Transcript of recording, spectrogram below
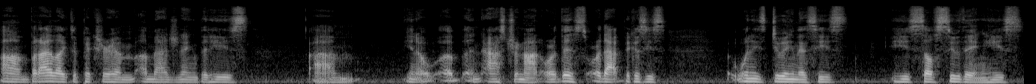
Um, but I like to picture him imagining that he's, um, you know, a, an astronaut or this or that because he's, when he's doing this, he's, he's self soothing. He's,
